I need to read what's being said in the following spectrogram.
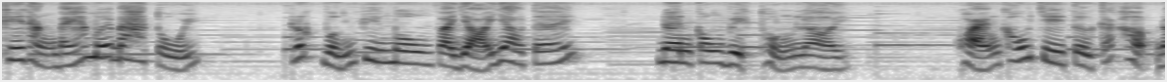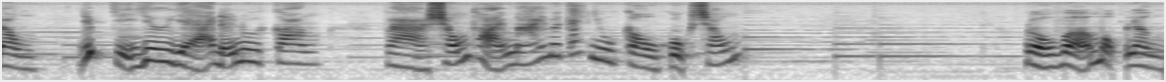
khi thằng bé mới 3 tuổi. Rất vững chuyên môn và giỏi giao tế, nên công việc thuận lợi khoản khấu chi từ các hợp đồng giúp chị dư giả để nuôi con và sống thoải mái với các nhu cầu cuộc sống. Đổ vỡ một lần,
